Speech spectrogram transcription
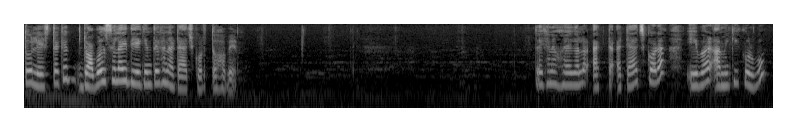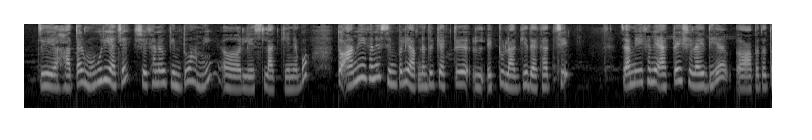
তো লেসটাকে ডবল সেলাই দিয়ে কিন্তু এখানে অ্যাটাচ করতে হবে। তো এখানে হয়ে গেল একটা অ্যাটাচ করা। এবার আমি কি করব? যে হাতার মুহুরি আছে, সেখানেও কিন্তু আমি লেস লাগিয়ে নেব। তো আমি এখানে সিম্পলি আপনাদেরকে একটা, একটু লাগিয়ে দেখাচ্ছি। যে আমি এখানে একটাই সেলাই দিয়ে আপাতত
